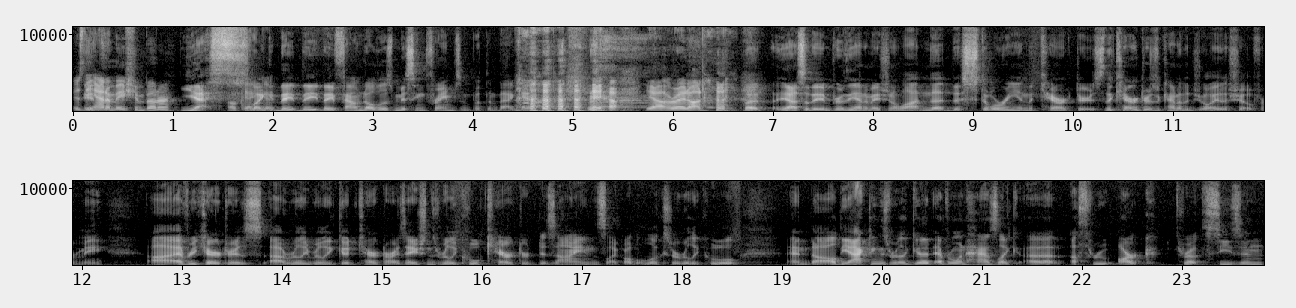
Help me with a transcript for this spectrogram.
Is the It- animation better? Yes. Okay, Like good. they, they they found all those missing frames and put them back in. yeah. Yeah. Right on. but yeah, so they improved the animation a lot and the the story and the characters. The characters are kind of the joy of the show for me. Uh, every character has uh, really really good characterizations, really cool character designs. Like all the looks are really cool, and uh, all the acting is really good. Everyone has like a, a through arc throughout the season.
